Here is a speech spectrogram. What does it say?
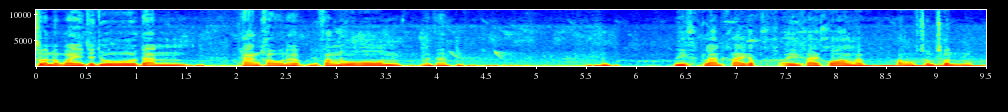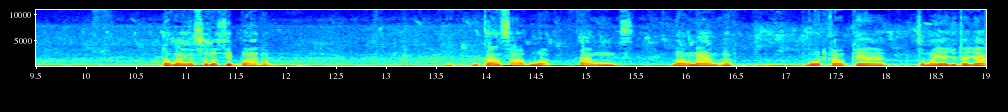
ส่วนดอกไม้จะอยู่ด้านทางเขานะครับ อยู่ฝั่งโน้นแล้วก็นี่ร้านขายกับไอ้ขายของครับฝั่งชุมชนดอกไม้กับสุดละสิบบาทครับ อยู่กลางซาบัว กลาง น้องน้ำครับ โบสถ์เก่าแก่สมัยอยุธยา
